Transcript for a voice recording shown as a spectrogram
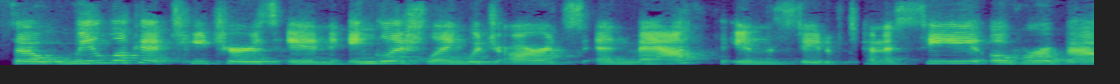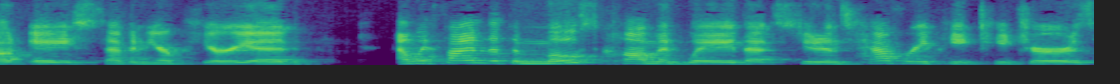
So we look at teachers in English language arts and math in the state of Tennessee over about a seven year period. And we find that the most common way that students have repeat teachers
